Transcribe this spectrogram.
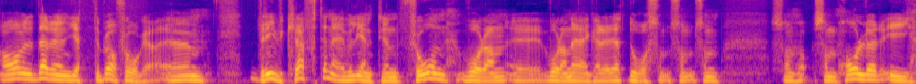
Ja, det där är en jättebra fråga. Eh, drivkraften är väl egentligen från våran, eh, våran ägare då som, som, som, som, som håller i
